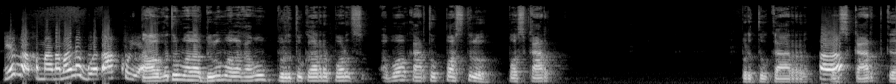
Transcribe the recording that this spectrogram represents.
Dia nggak ke mana-mana buat aku ya. Tahu aku tuh malah dulu malah kamu bertukar pos apa kartu pos tuh loh, postcard. Bertukar Hah? postcard ke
